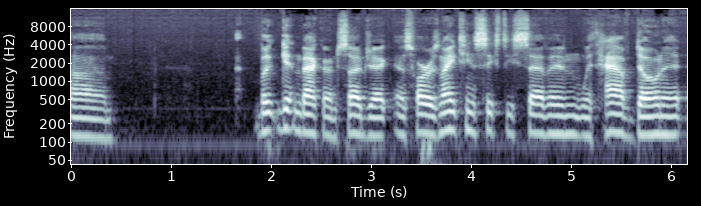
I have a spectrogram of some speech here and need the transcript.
yeah. Um, but getting back on subject, as far as 1967 with Have Donut,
